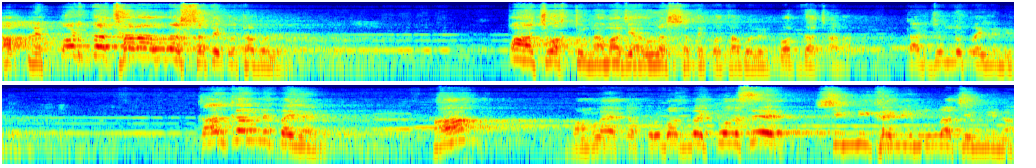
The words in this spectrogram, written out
আপনি পর্দা ছাড়া আল্লাহর সাথে কথা বলেন। পাঁচ ওয়াক্ত নামাজে আল্লাহর সাথে কথা বলেন, পর্দা ছাড়া। কার জন্য পাইলেন এটা? কার কারণে পাইলেন? হ্যাঁ? বাংলা একটা প্রবাদ বাক্য আছে, সিন্নি খাইলি মোল্লা, চিন্নি না।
